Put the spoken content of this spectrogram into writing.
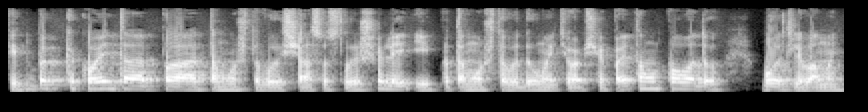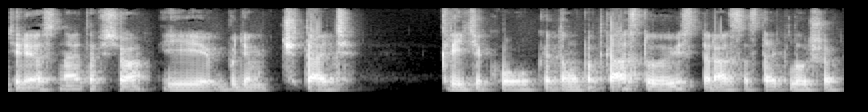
фидбэк какой-то по тому, что вы сейчас услышали, и потому что вы думаете вообще по этому поводу, будет ли вам интересно это все, и будем читать критику к этому подкасту и стараться стать лучше.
